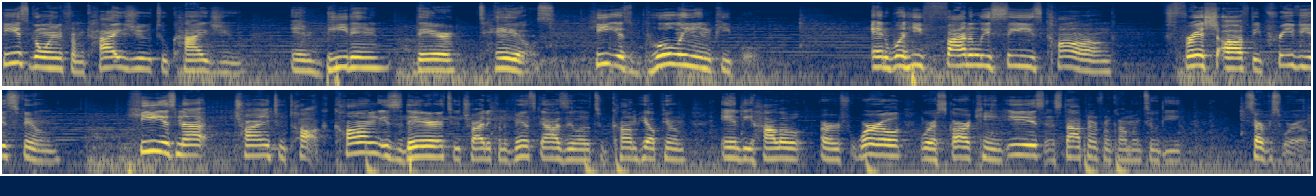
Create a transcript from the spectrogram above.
He is going from kaiju to kaiju and beating their tails. He is bullying people. And when he finally sees Kong fresh off the previous film, he is not trying to talk. Kong is there to try to convince Godzilla to come help him in the Hollow Earth world where Skar King is and stop him from coming to the surface world.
